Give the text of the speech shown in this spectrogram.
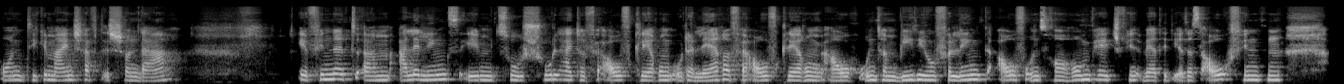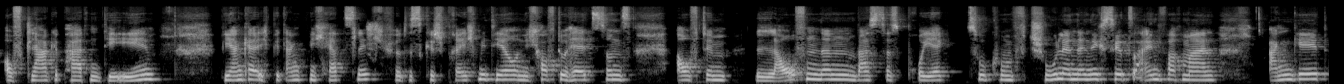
und die Gemeinschaft ist schon da. Ihr findet ähm, alle Links eben zu Schulleiter für Aufklärung oder Lehrer für Aufklärung auch unterm Video verlinkt. Auf unserer Homepage werdet ihr das auch finden auf klagepaten.de. Bianca, ich bedanke mich herzlich für das Gespräch mit dir und ich hoffe, du hältst uns auf dem Laufenden, was das Projekt Zukunft Schule, nenne ich es jetzt einfach mal, angeht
